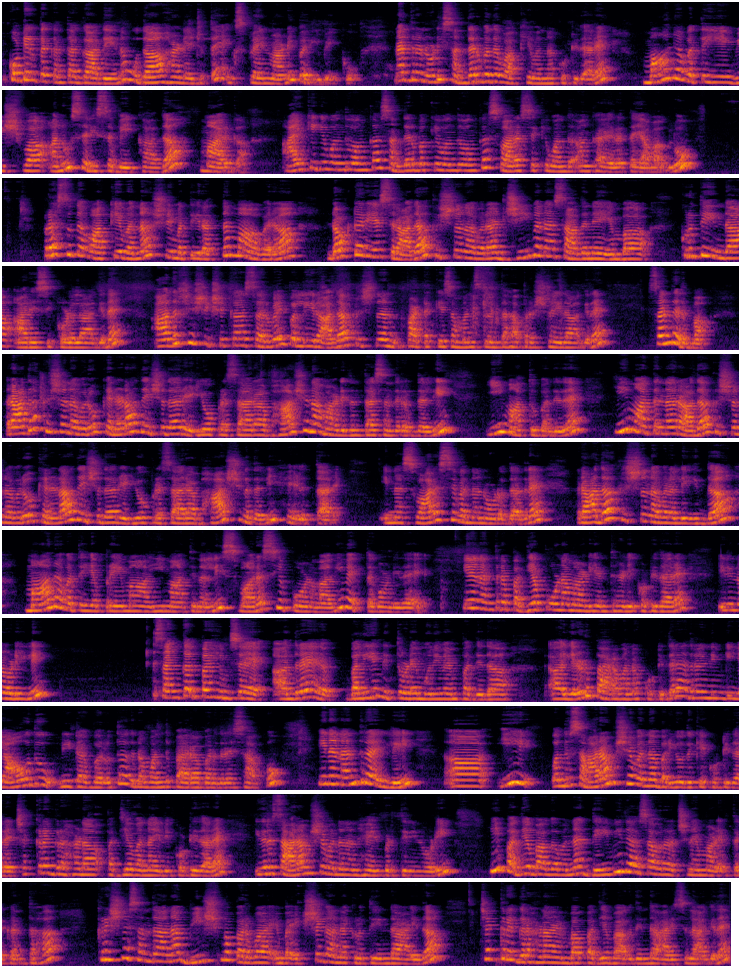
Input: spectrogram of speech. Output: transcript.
ಕೊಟ್ಟಿರ್ತಕ್ಕಂಥ ಗಾದೆಯನ್ನ ಉದಾಹರಣೆ ಜೊತೆ ಎಕ್ಸ್ಪ್ಲೈನ್ ಮಾಡಿ ಬರೀಬೇಕು. ನಂತರ ನೋಡಿ ಸಂದರ್ಭದ ವಾಕ್ಯವನ್ನ ಕೊಟ್ಟಿದ್ದಾರೆ. ಮಾನವತೆಯೇ ವಿಶ್ವ ಅನುಸರಿಸಬೇಕಾದ ಮಾರ್ಗ. ಆಯ್ಕೆಗೆ ಒಂದು ಅಂಕ, ಸಂದರ್ಭಕ್ಕೆ ಒಂದು ಅಂಕ, ಸ್ವಾರಸ್ಯಕ್ಕೆ ಒಂದು ಅಂಕ ಇರುತ್ತೆ ಯಾವಾಗ್ಲೂ. ಪ್ರಸ್ತುತ ವಾಕ್ಯವನ್ನ ಶ್ರೀಮತಿ ರತ್ನಮ್ಮ ಅವರ ಡಾಕ್ಟರ್ ಎಸ್ ರಾಧಾಕೃಷ್ಣನ್ ಅವರ ಜೀವನ ಸಾಧನೆ ಎಂಬ ಕೃತಿಯಿಂದ ಆರಿಸಿಕೊಳ್ಳಲಾಗಿದೆ. ಆದರ್ಶ ಶಿಕ್ಷಕ ಸರ್ವೇಪಲ್ಲಿ ರಾಧಾಕೃಷ್ಣನ್ ಪಾಠಕ್ಕೆ ಸಂಬಂಧಿಸಿದಂತಹ ಪ್ರಶ್ನೆ ಇದಾಗಿದೆ. ಸಂದರ್ಭ. ರಾಧಾಕೃಷ್ಣನ್ ಅವರು ಕೆನಡಾ ದೇಶದ ರೇಡಿಯೋ ಪ್ರಸಾರ ಭಾಷಣ ಮಾಡಿದಂತ ಸಂದರ್ಭದಲ್ಲಿ ಈ ಮಾತು ಬಂದಿದೆ. ಈ ಮಾತನ್ನ ರಾಧಾಕೃಷ್ಣನ್ ಅವರು ಕೆನಡಾ ದೇಶದ ರೇಡಿಯೋ ಪ್ರಸಾರ ಭಾಷಣದಲ್ಲಿ ಹೇಳುತ್ತಾರೆ. ಇನ್ನ ಸ್ವಾರಸ್ಯವನ್ನ ನೋಡೋದಾದ್ರೆ ರಾಧಾಕೃಷ್ಣನ್ ಅವರಲ್ಲಿ ಇದ್ದ ಮಾನವತೆಯ ಪ್ರೇಮ ಈ ಮಾತಿನಲ್ಲಿ ಸ್ವಾರಸ್ಯಪೂರ್ಣವಾಗಿ ವ್ಯಕ್ತಗೊಂಡಿದೆ. ಇನ್ನ ನಂತರ ಪದ್ಯ ಪೂರ್ಣ ಮಾಡಿ ಅಂತ ಹೇಳಿ ಕೊಟ್ಟಿದ್ದಾರೆ. ಇಲ್ಲಿ ನೋಡಿ, ಇಲ್ಲಿ ಸಂಕಲ್ಪ ಹಿಂಸೆ ಅಂದ್ರೆ ಬಲಿಯ ನಿತ್ತೊಡೆ ಮುನಿವೆಂ ಪದ್ಯದ ಎರಡು ಪ್ಯಾರಾವನ್ನ ಕೊಟ್ಟಿದ್ದಾರೆ. ಅದರಲ್ಲಿ ನಿಮ್ಗೆ ಯಾವುದು ನೀಟಾಗಿ ಬರುತ್ತೋ ಅದನ್ನ ಒಂದು ಪ್ಯಾರಾ ಬರೆದ್ರೆ ಸಾಕು. ಇನ್ನು ನಂತರ ಇಲ್ಲಿ ಈ ಒಂದು ಸಾರಾಂಶವನ್ನ ಬರೆಯೋದಕ್ಕೆ ಕೊಟ್ಟಿದ್ದಾರೆ. ಚಕ್ರಗ್ರಹಣ ಪದ್ಯವನ್ನ ಇಲ್ಲಿ ಕೊಟ್ಟಿದ್ದಾರೆ. ಇದರ ಸಾರಾಂಶವನ್ನ ನಾನು ಹೇಳ್ಬಿಡ್ತೀನಿ ನೋಡಿ. ಈ ಪದ್ಯ ಭಾಗವನ್ನ ದೇವಿದಾಸ ಅವರು ರಚನೆ ಮಾಡಿರ್ತಕ್ಕಂತಹ ಕೃಷ್ಣ ಸಂಧಾನ ಭೀಷ್ಮ ಪರ್ವ ಎಂಬ ಯಕ್ಷಗಾನ ಕೃತಿಯಿಂದ ಆಯ್ದ ಚಕ್ರಗ್ರಹಣ ಎಂಬ ಪದ್ಯ ಭಾಗದಿಂದ ಆರಿಸಲಾಗಿದೆ.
